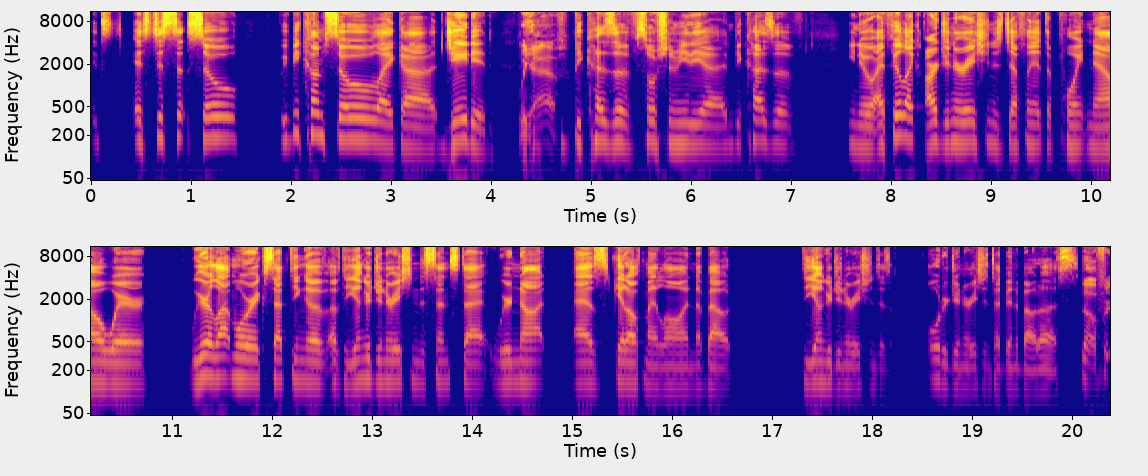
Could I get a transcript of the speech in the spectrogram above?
it's it's just so we become so like uh jaded We have. because of social media and because of you know I feel like our generation is definitely at the point now where we're a lot more accepting of of the younger generation in the sense that we're not as get off my lawn about the younger generations as older generations have been about us. No, for,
